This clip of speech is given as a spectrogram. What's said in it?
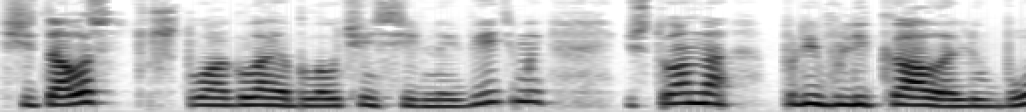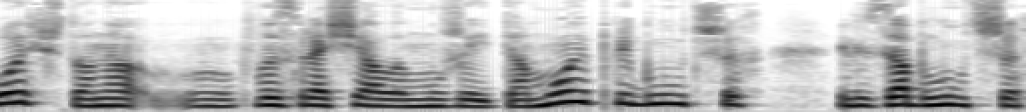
считалось, что Аглая была очень сильной ведьмой, и что она привлекала любовь, что она возвращала мужей домой приблудших или заблудших.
